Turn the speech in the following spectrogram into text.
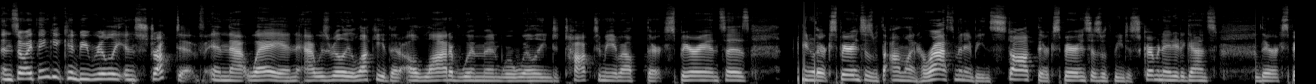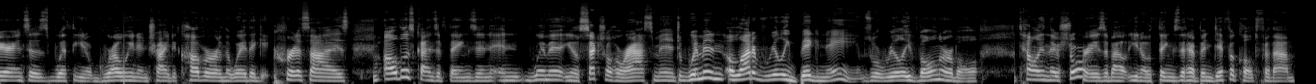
And so I think it can be really instructive in that way. And I was really lucky that a lot of women were willing to talk to me about their experiences, you know, their experiences with online harassment and being stalked, their experiences with being discriminated against, their experiences with, you know, growing and trying to cover and the way they get criticized, all those kinds of things. And, and women, you know, sexual harassment, women, a lot of really big names were really vulnerable telling their stories about, you know, things that have been difficult for them.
